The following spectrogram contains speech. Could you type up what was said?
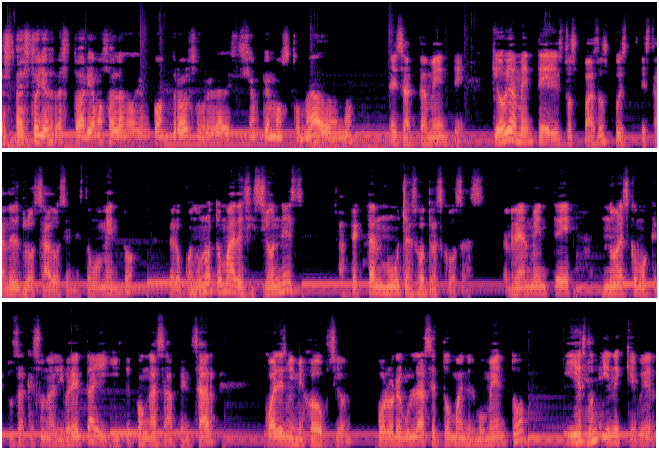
Esto ya estaríamos hablando de un control sobre la decisión que hemos tomado, ¿no? Exactamente. Que obviamente estos pasos pues están desglosados en este momento, pero cuando uno toma decisiones afectan muchas otras cosas. Realmente no es como que tú saques una libreta y, y te pongas a pensar cuál es mi mejor opción. Por lo regular se toma en el momento y esto tiene que ver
